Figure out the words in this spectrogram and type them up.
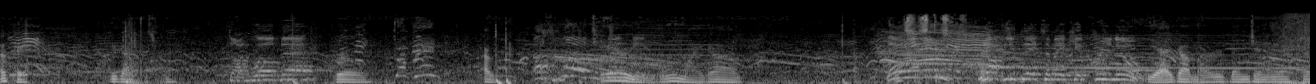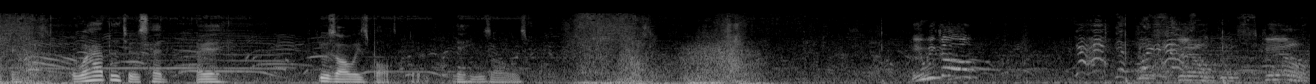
Okay. We got this one. Done well there. Bro. I would That's well dare you. Oh my god. There it is. Lovely play to make it 3 0. Yeah, I got my revenge anyway. Okay. But what happened to his head? Oh yeah. He was always bald. Yeah, he was always bald. Here we go. Good skill, good skill.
